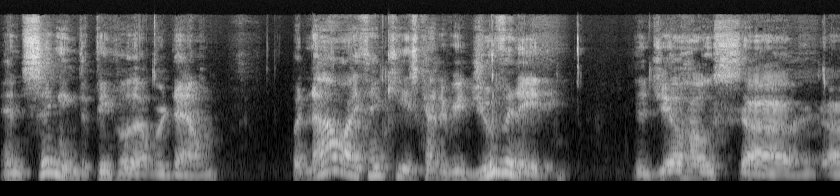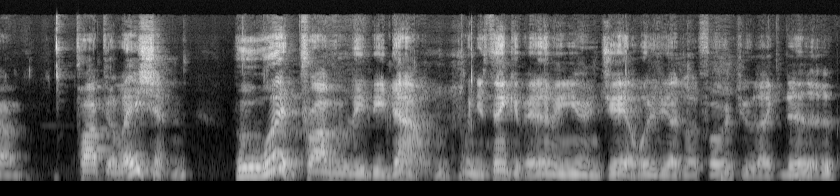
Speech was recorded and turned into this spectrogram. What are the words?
and singing to people that were down. But now I think he's kind of rejuvenating the jailhouse uh, um population who would probably be down when you think of it. I mean, you're in jail. What have you got to look forward to? Like, duh,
